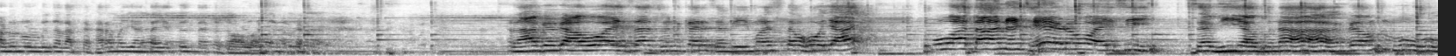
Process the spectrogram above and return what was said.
काढून ओरडूचा लागतं. खरं म्हणजे आता येतच नाही तसा आवाज राग गाओ ऐसा सुनकर सभी मस्त हो जाए वातान छेड़ो ऐसी सभी अपना गम भूल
